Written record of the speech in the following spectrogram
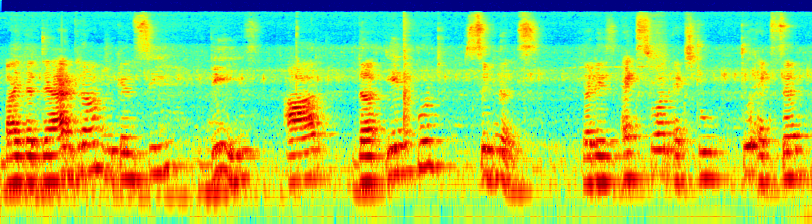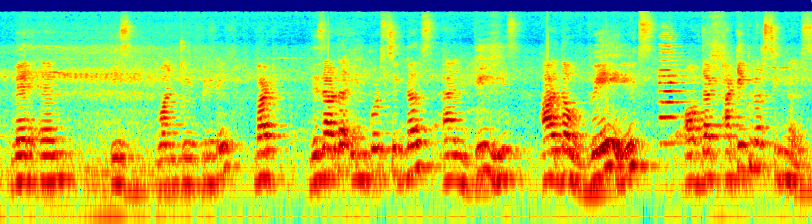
by the diagram you can see these are the input signals. That is x1, x2 to xn where m is 1 to infinity but these are the input signals and these are the weights of that particular signals.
